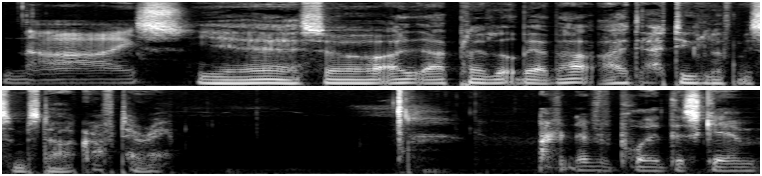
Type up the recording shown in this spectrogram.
Nice. yeah, so I, I played a little bit of that. I, I do love me some StarCraft, Terry. I've never played this game,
